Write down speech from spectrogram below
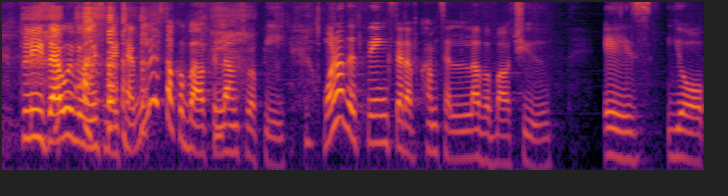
Please, I won't even waste my time. But let's talk about philanthropy. One of the things that I've come to love about you is your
